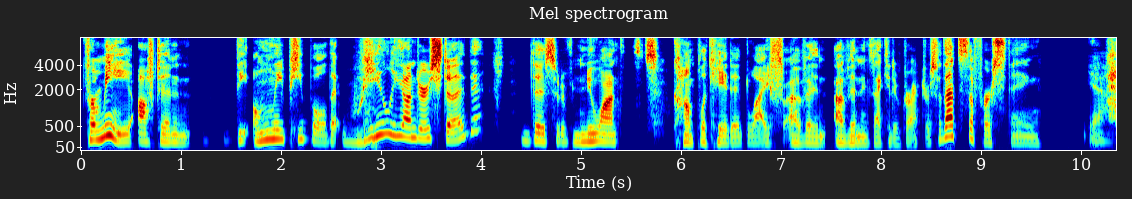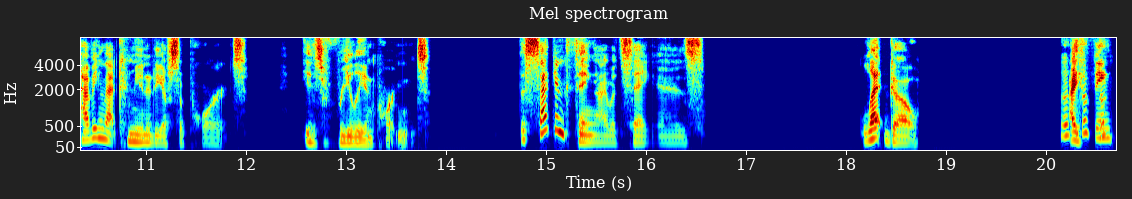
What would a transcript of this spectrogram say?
for me, often the only people that really understood the sort of nuanced, complicated life of an of an executive director. So that's the first thing. Yeah. Having that community of support is really important. The second thing I would say is let go. I think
